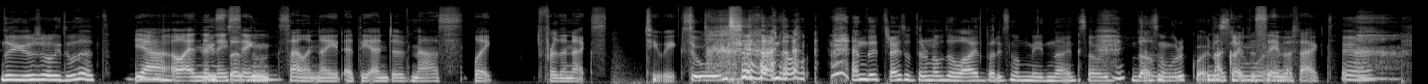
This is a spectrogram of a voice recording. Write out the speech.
Do you usually do that? Yeah. Oh, and then Is they sing the- Silent Night at the end of Mass, like for the next two weeks. two weeks. yeah, I know. And they try to turn off the light, but it's not midnight, so it doesn't work quite Not the same quite the way. same effect. Yeah.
